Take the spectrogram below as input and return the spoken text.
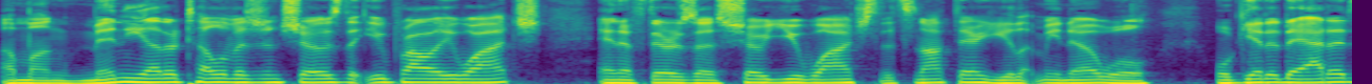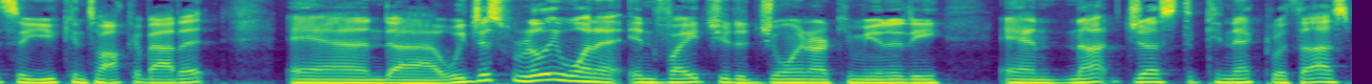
among many other television shows that you probably watch. And if there's a show you watch that's not there you let me know. We'll we'll get it added so you can talk about it. And uh, we just really want to invite you to join our community and not just to connect with us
